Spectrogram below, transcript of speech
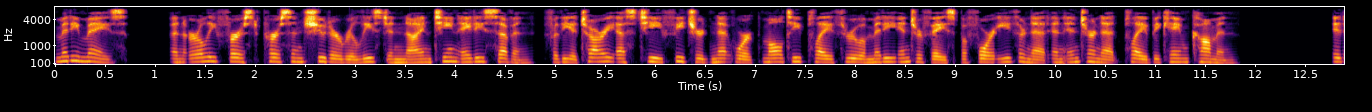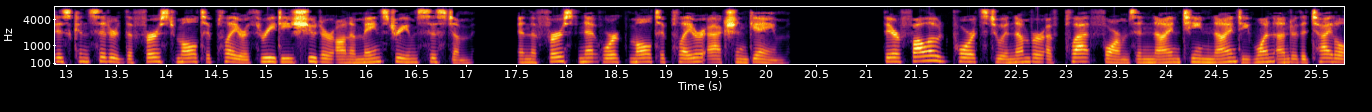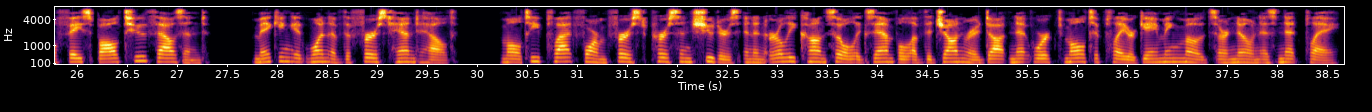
MIDI Maze, an early first-person shooter released in 1987 for the Atari ST featured network multiplay through a MIDI interface before Ethernet and Internet play became common. It is considered the first multiplayer 3D shooter on a mainstream system, and the first network multiplayer action game. There followed ports to a number of platforms in 1991 under the title Faceball 2000, making it one of the first handheld, multi-platform first-person shooters and an early console example of the genre. Networked multiplayer gaming modes are known as netplay.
